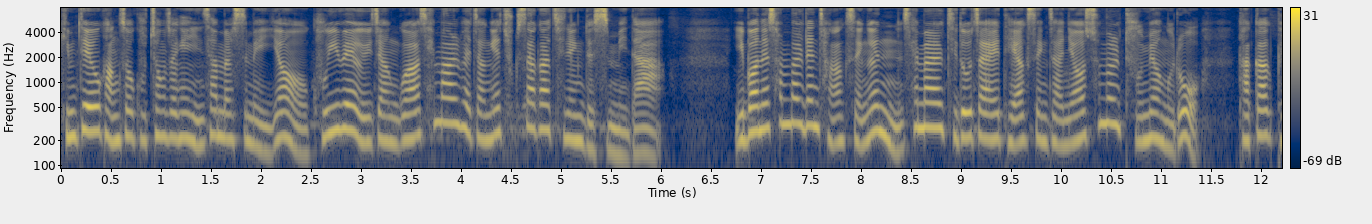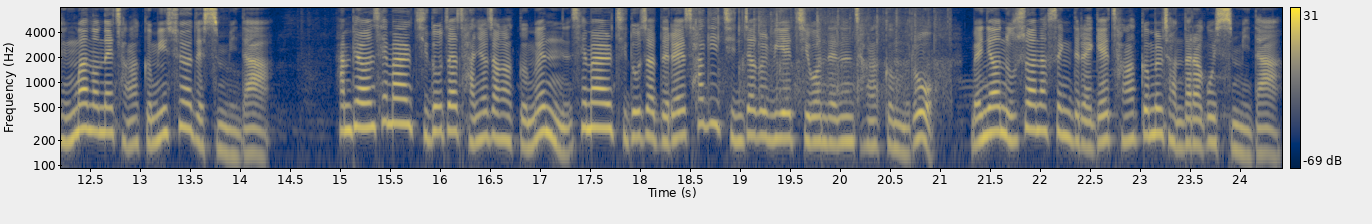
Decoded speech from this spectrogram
김태우 강서구청장의 인사 말씀에 이어 구의회 의장과 새마을 회장의 축사가 진행됐습니다. 이번에 선발된 장학생은 새마을 지도자의 대학생 자녀 22명으로 각각 100만 원의 장학금이 수여됐습니다. 한편 새마을 지도자 자녀 장학금은 새마을 지도자들의 사기 진작을 위해 지원되는 장학금으로 매년 우수한 학생들에게 장학금을 전달하고 있습니다.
